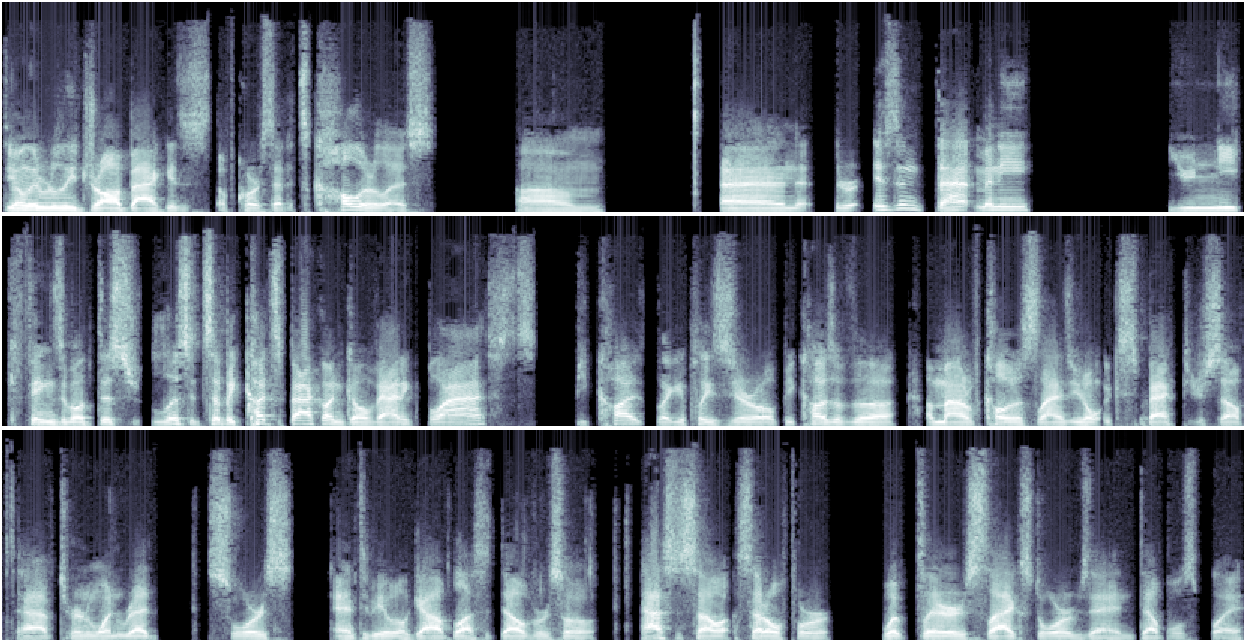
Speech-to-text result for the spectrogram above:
the only really drawback is, of course, that it's colorless. Um, and there isn't that many unique things about this list. Except it cuts back on galvanic blasts because, like, it plays zero because of the amount of colorless lands. You don't expect yourself to have turn one red source and to be able to God bless a delver. So it has to sell, settle for whip flares, slag storms, and devil's play.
